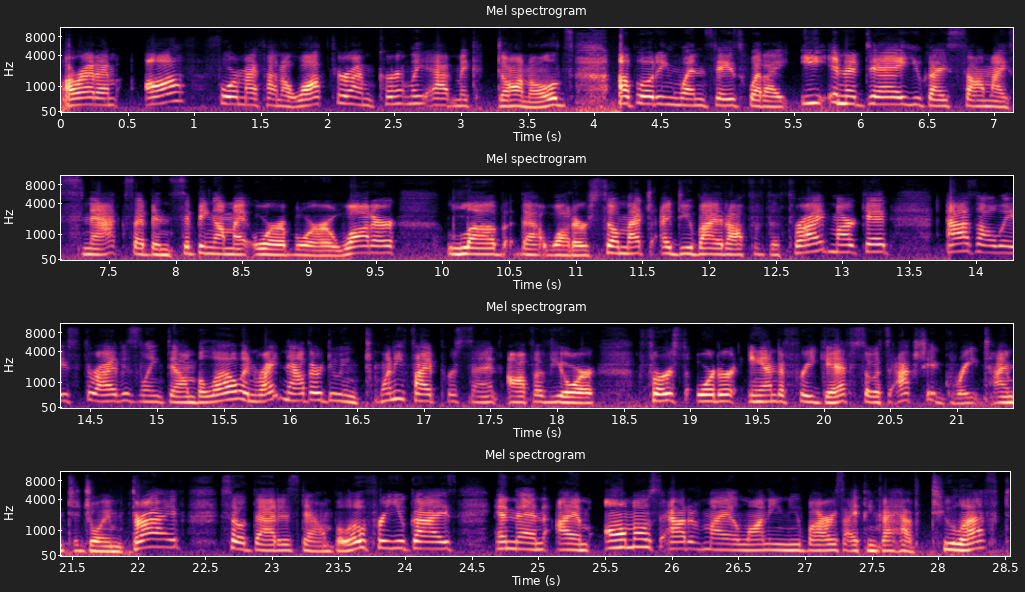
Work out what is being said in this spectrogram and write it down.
All right, I'm off for my final walkthrough. I'm currently at McDonald's uploading Wednesdays what I eat in a day. You guys saw my snacks. I've been sipping on my Aura water. Love that water so much. I do buy it off of the Thrive Market. As always, Thrive is linked down below. And right now they're doing 25% off of your first order and a free gift. So it's actually a great time to join Thrive. So that is down below for you guys. And then I am almost out of my Alani Nu bars. I think I have two left.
